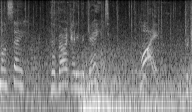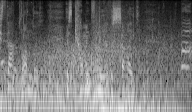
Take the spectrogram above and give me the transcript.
Marseille. They're barricading the gate. Why? Because that rumble is coming from the other side. But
